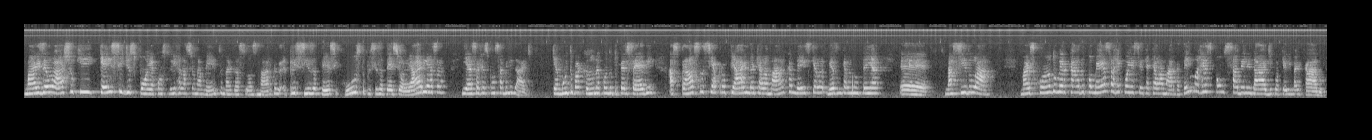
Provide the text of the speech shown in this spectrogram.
Mas eu acho que quem se dispõe a construir relacionamento né, das suas marcas precisa ter esse custo, precisa ter esse olhar e essa, e essa responsabilidade, que é muito bacana quando tu percebe as praças se apropriarem daquela marca, mesmo que ela, mesmo que ela não tenha é, nascido lá. Mas quando o mercado começa a reconhecer que aquela marca tem uma responsabilidade com aquele mercado,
